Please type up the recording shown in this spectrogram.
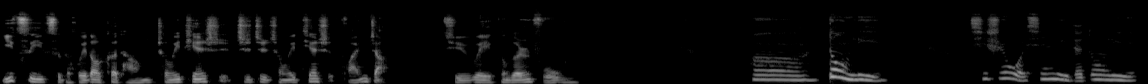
一次一次的回到课堂，成为天使，直至成为天使团长，去为更多人服务呢？嗯，动力，其实我心里的动力，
